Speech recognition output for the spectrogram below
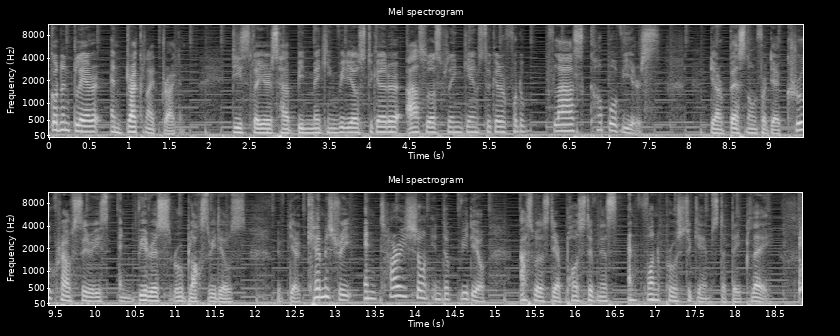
Golden Glare and Draconite Dragon. These players have been making videos together as well as playing games together for the last couple of years. They are best known for their Krewcraft series and various Roblox videos, with their chemistry entirely shown in the video as well as their positiveness and fun approach to games that they play.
